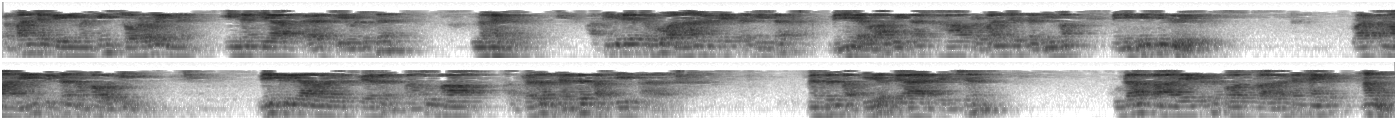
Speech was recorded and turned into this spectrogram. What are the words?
ප්‍රපංච කිරීමකින් තොරව ඉන්න ඉන්න කියා පැවැත්වීමටද නොහැක. අතීතයේ හෝ අනාගතයේ හිත මිනිරවා විතක් හා ප්‍රපංච තදීමක් මෙහිදී සිදුවේ. වර්තමානයේ සිත නොපවතී. මේ ක්‍රියාවලට පෙර පසුහා අතර නැද සතිය නැද සතිය their attention කුඩා කාලයකට පවත්වාගත හැකිය. නමුත්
